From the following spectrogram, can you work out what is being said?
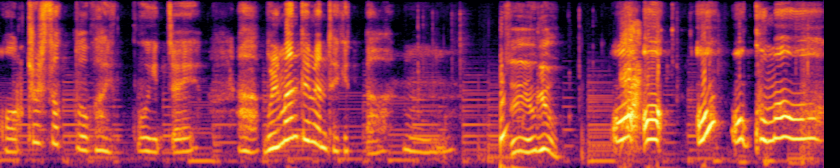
어, 출석부가 있고 이제 아, 물 만들면 되겠다. 음. 선생님, 여기요. 어, 어, 어, 어, 고마워.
